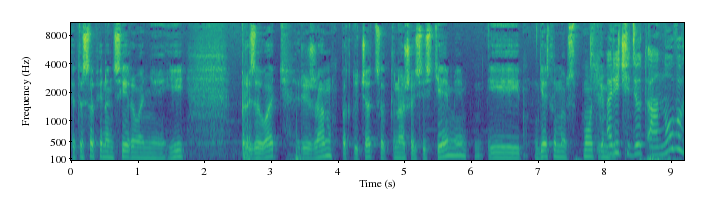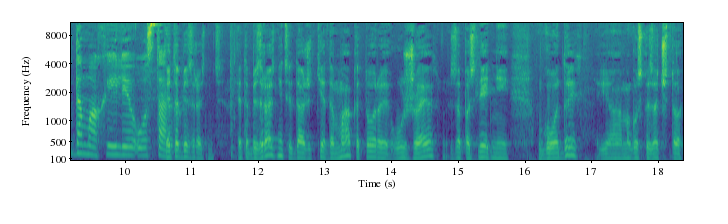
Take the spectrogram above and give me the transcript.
это софинансирование и призывать рижан подключаться к нашей системе. И если мы смотрим... А речь идет о новых домах или о старых? Это без разницы. Это без разницы. Даже те дома, которые уже за последние годы, я могу сказать, что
